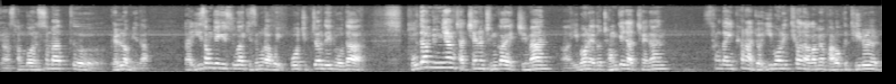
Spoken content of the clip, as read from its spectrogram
3번 스마트 벨러입니다. 자, 이성재 기수가 기승을 하고 있고 직전 대비보다 부담 중량 자체는 증가했지만 어, 이번에도 전개 자체는 상당히 편하죠. 이번에 튀어나가면 바로 그 뒤를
